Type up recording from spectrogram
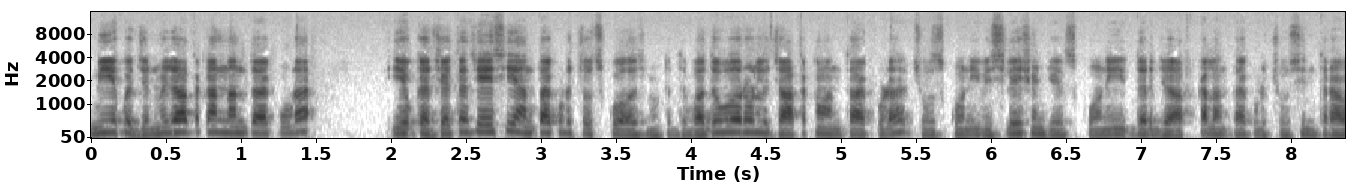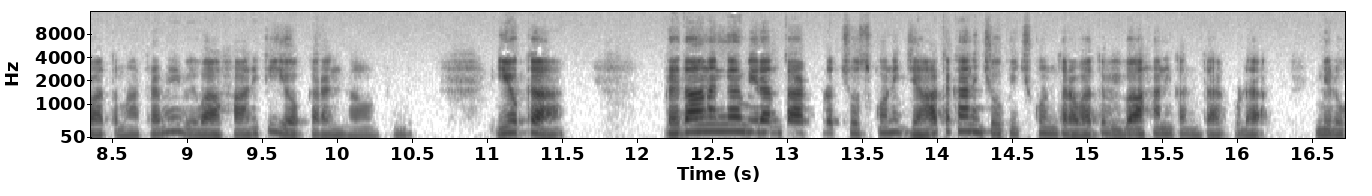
మీ యొక్క జన్మ జాతకాన్ని అంతా కూడా ఈ యొక్క జత చేసి అంతా కూడా చూసుకోవాల్సి ఉంటుంది. వధువరుల జాతకం అంతా కూడా చూసుకొని విశ్లేషణ చేసుకొని ఇద్దరు జాతకాలంతా కూడా చూసిన తర్వాత మాత్రమే వివాహానికి యోగకరంగా ఉంటుంది. ఈ యొక్క ప్రధానంగా మీరంతా కూడా చూసుకొని జాతకాన్ని చూపించుకున్న తర్వాత వివాహానికి అంతా కూడా మీరు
